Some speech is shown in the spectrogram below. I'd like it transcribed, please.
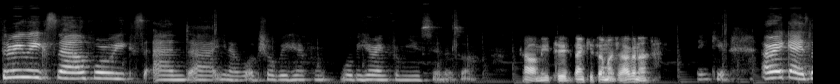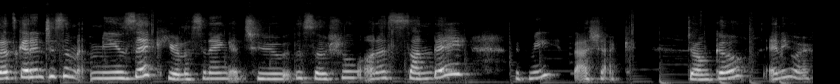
three weeks now, four weeks, and uh, you know I'm sure we'll hear from we'll be hearing from you soon as well. Oh, me too. Thank you so much for having us. Thank you. All right, guys, let's get into some music. You're listening to The Social on a Sunday with me, Bashak. Don't go anywhere.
